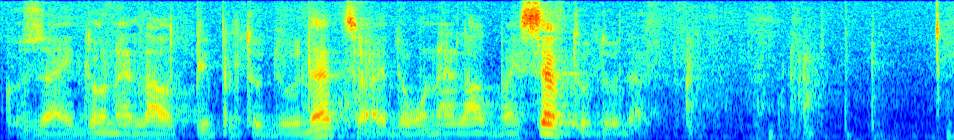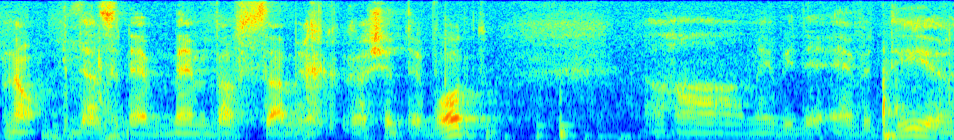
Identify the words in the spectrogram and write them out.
because I don't allow people to do that, so I don't want to allow myself to do that. No, it doesn't have mem vav samich ראשי תיבות. Uh, they have it here.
